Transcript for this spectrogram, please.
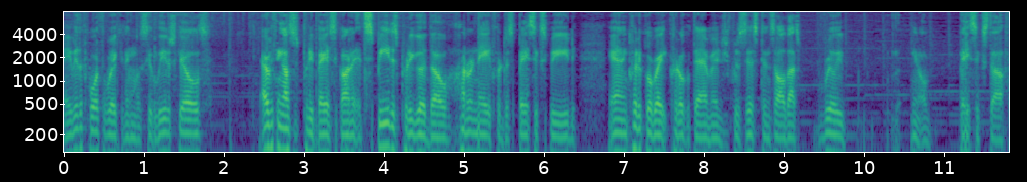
maybe the fourth awakening we'll see the leader skills. Everything else is pretty basic on it. Its speed is pretty good though, 108 for just basic speed, and critical rate, critical damage, resistance, all that's really, you know, basic stuff.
